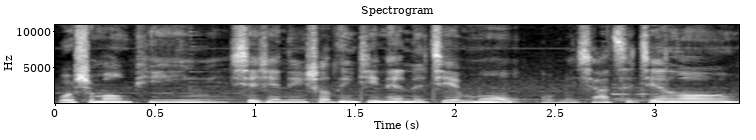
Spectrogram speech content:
我是梦萍，谢谢您收听今天的节目，我们下次见喽。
